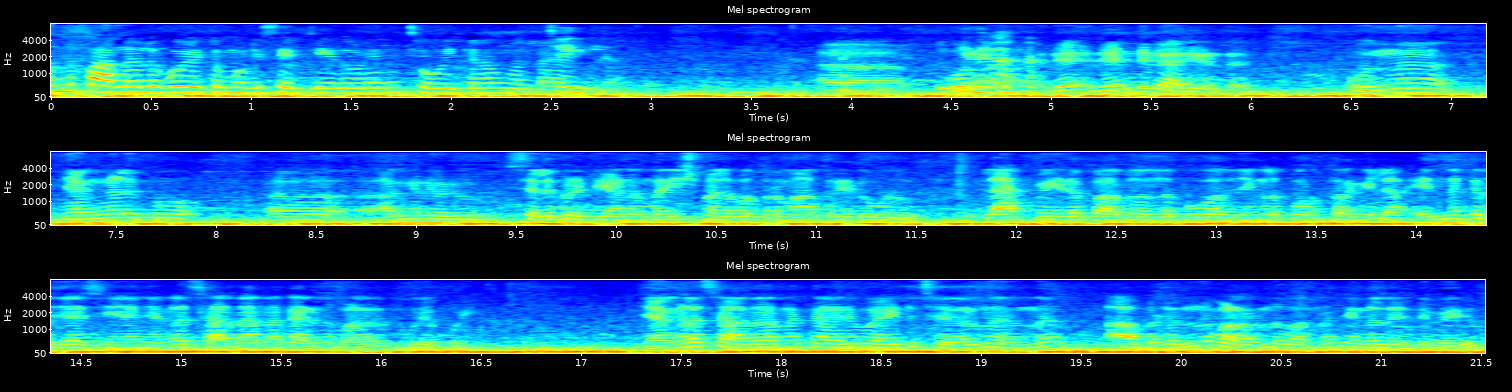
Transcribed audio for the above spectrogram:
ഒന്ന് പാർലറിൽ പോയിട്ട് മുടി സെറ്റ് ചെയ്തുകൂടെ എന്ന് ചോദിക്കണം രണ്ട് കാര്യമുണ്ട്. ഒന്ന് ഞങ്ങളിപ്പോ അങ്ങനെ ഒരു സെലിബ്രിറ്റിയാണ് മനീഷ് മലഹോത്ര മാത്രമേ ഇടുള്ളൂ. ലാക്മിയുടെ പാർലറിൽ പോകാതെ ഞങ്ങൾ പുറത്തിറങ്ങില്ല എന്നൊക്കെ വിചാരിച്ചു കഴിഞ്ഞാൽ ഞങ്ങൾ സാധാരണക്കാരെന്ന് വളരെ ഞങ്ങൾ സാധാരണക്കാരുമായിട്ട് ചേർന്ന് നിന്ന് അവിടെ നിന്ന് വളർന്നു വന്ന ഞങ്ങൾ രണ്ടുപേരും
